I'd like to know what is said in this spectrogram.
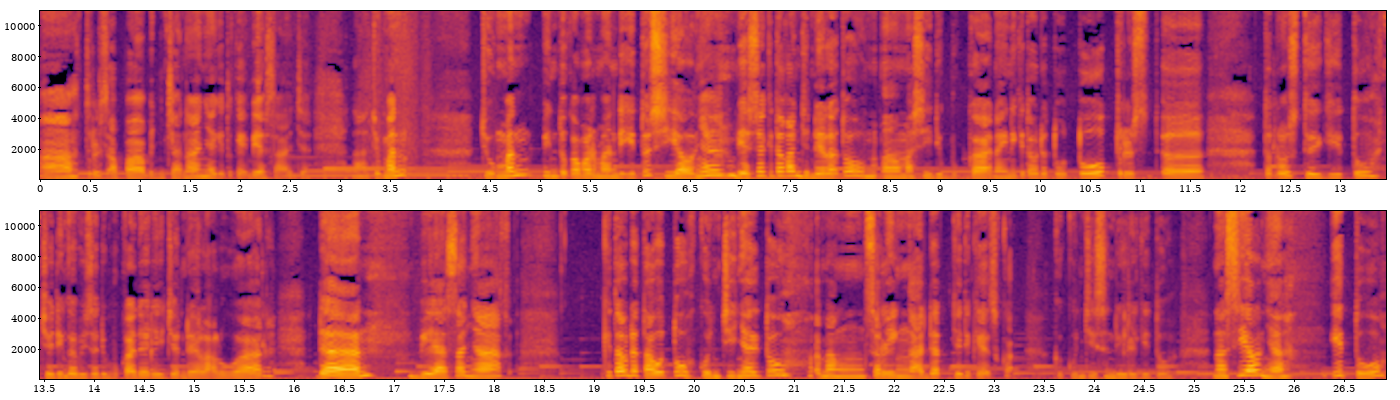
ah terus apa bencananya gitu kayak biasa aja. Nah cuman cuman pintu kamar mandi itu sialnya biasanya kita kan jendela tuh eh, masih dibuka. Nah ini kita udah tutup terus eh, terus deh gitu jadi nggak bisa dibuka dari jendela luar dan biasanya kita udah tahu tuh kuncinya itu emang sering ngadat jadi kayak suka kekunci sendiri gitu. Nah sialnya itu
